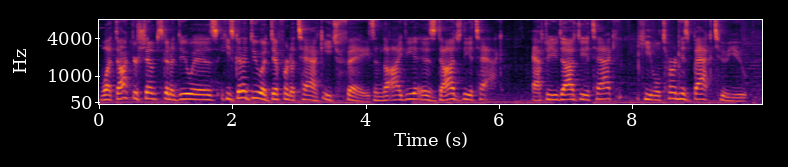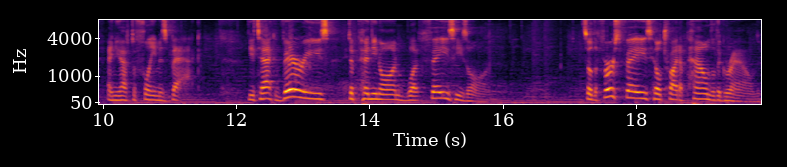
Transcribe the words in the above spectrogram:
What Dr. Shemp's going to do is, he's going to do a different attack each phase, and the idea is dodge the attack. After you dodge the attack, he will turn his back to you, and you have to flame his back. The attack varies depending on what phase he's on. So the first phase, he'll try to pound the ground.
